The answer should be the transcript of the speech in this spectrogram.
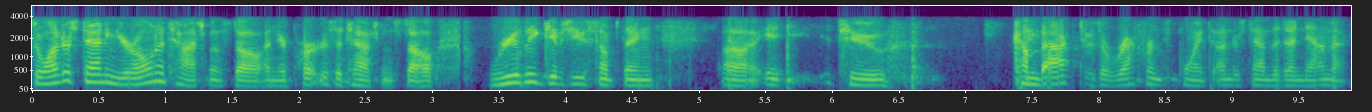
So understanding your own attachment style and your partner's attachment style really gives you something uh, to come back to as a reference point to understand the dynamics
